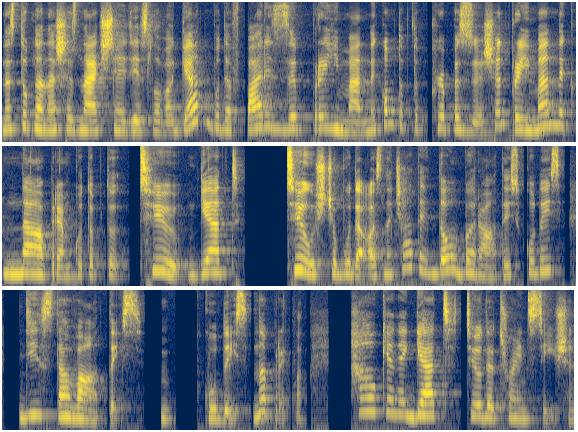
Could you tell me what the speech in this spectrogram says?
Наступне наше значення дієслова get буде в парі з прийменником, тобто preposition, прийменник напрямку, тобто to get to, що буде означати добиратись кудись, діставатись кудись. Наприклад. How can I get to the train station?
